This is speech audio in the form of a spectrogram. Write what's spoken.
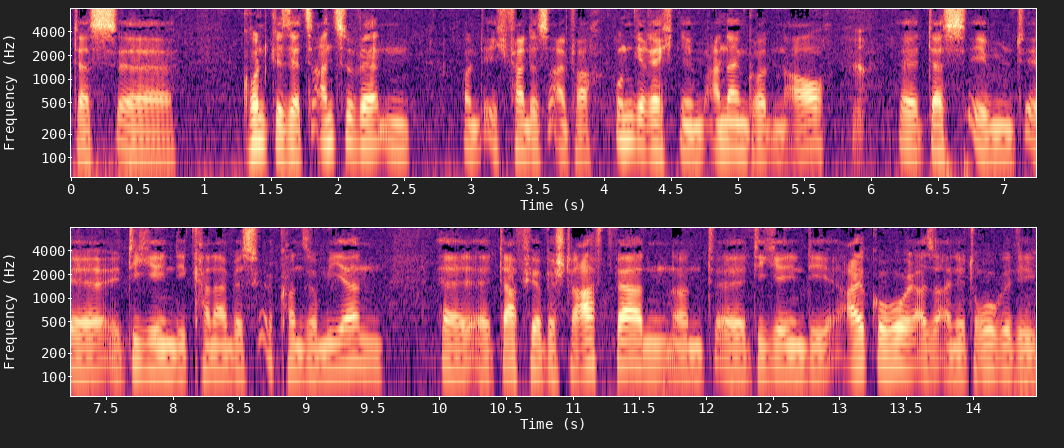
das äh, Grundgesetz anzuwenden. Und ich fand es einfach ungerecht, neben anderen Gründen auch, ja. Äh, dass eben diejenigen, die Cannabis konsumieren, äh, dafür bestraft werden und äh, diejenigen, die Alkohol, also eine Droge, die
